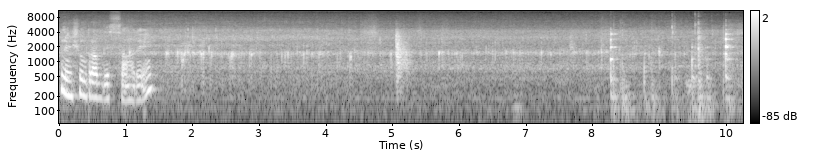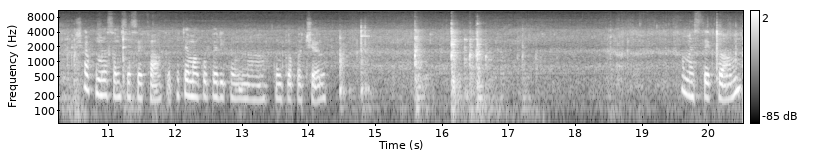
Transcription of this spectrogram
Punem și un praf de sare. Și acum lăsăm să se facă. Putem acoperi cu un, cu un căpăcel. Amestecăm.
